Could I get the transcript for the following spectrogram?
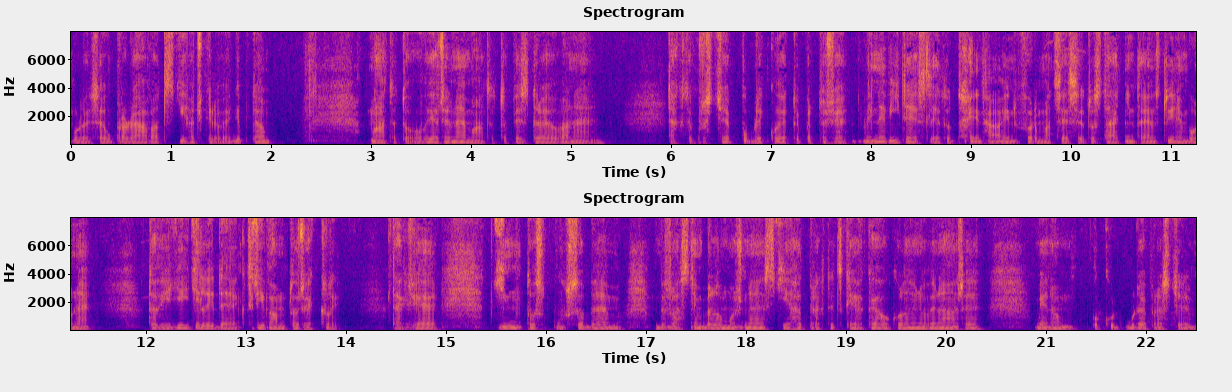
bude se uprodávat stíhačky do Egypta, máte to ověřené, máte to vyzdrojované, tak to prostě publikujete, protože vy nevíte, jestli je to tajná informace, jestli je to státní tajemství nebo ne. To vědí ti lidé, kteří vám to řekli. Takže tímto způsobem by vlastně bylo možné stíhat prakticky jakéhokoliv novináře, jenom pokud bude prostě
